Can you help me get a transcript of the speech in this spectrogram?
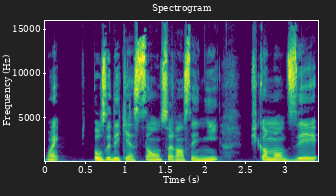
Oui, poser des questions, se renseigner. Puis comme on disait,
